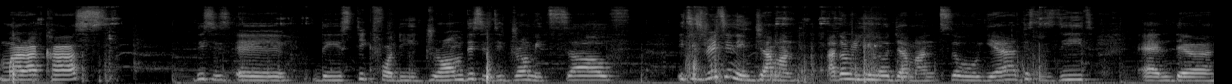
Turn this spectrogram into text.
maracas. This is a the stick for the drum. This is the drum itself. It is written in german. I don't really know german so yeah this is it. And uh,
